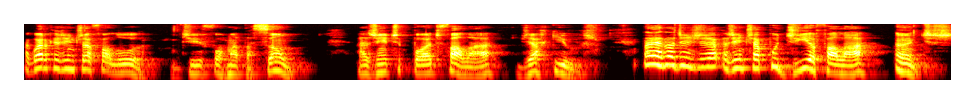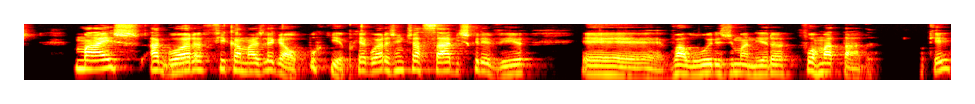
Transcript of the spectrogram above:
Agora que a gente já falou de formatação, a gente pode falar de arquivos. Na verdade, a gente já, a gente já podia falar antes, mas agora fica mais legal. Por quê? Porque agora a gente já sabe escrever é, valores de maneira formatada. ok?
